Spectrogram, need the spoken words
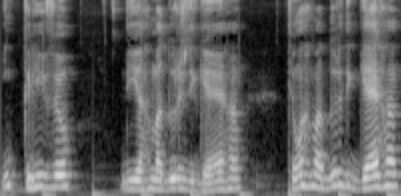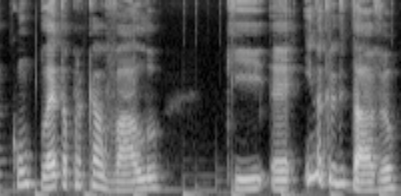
incrível de armaduras de guerra. Tem uma armadura de guerra completa para cavalo que é inacreditável.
